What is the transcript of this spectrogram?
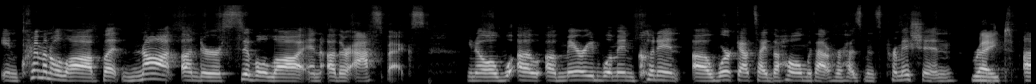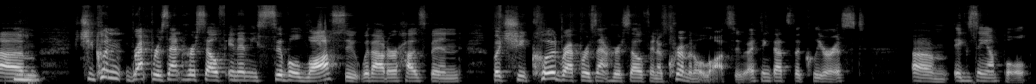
in criminal law, but not under civil law and other aspects. You know, a, a, a married woman couldn't uh, work outside the home without her husband's permission. Right. Um, mm-hmm. She couldn't represent herself in any civil lawsuit without her husband, but she could represent herself in a criminal lawsuit. I think that's the clearest um, example.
